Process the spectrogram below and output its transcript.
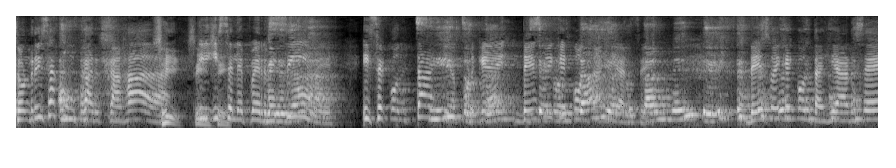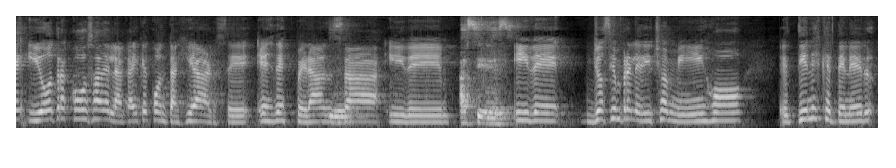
Sonrisa con carcajada. Sí, sí, y, y sí. se le percibe. ¿Verdad? Y se contagia, Sí, porque total, de eso hay que contagia contagiarse. Totalmente. De eso hay que contagiarse. Y otra cosa de la que hay que contagiarse es de esperanza y de Así es. Y de, yo siempre le he dicho a mi hijo, eh, tienes que tener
